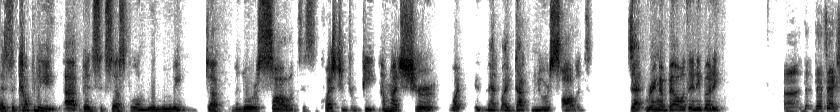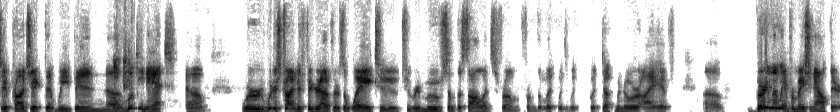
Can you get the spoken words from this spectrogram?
Has the company uh, been successful in removing duck manure solids? It's a question from Pete. I'm not sure what is meant by duck manure solids. Does that ring a bell with anybody? Uh, th- that's actually a project that we've been uh, Okay. looking at. Uh, we're we're just trying to figure out if there's a way to to remove some of the solids from from the liquids with with duck manure. I have uh, very little information out there,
